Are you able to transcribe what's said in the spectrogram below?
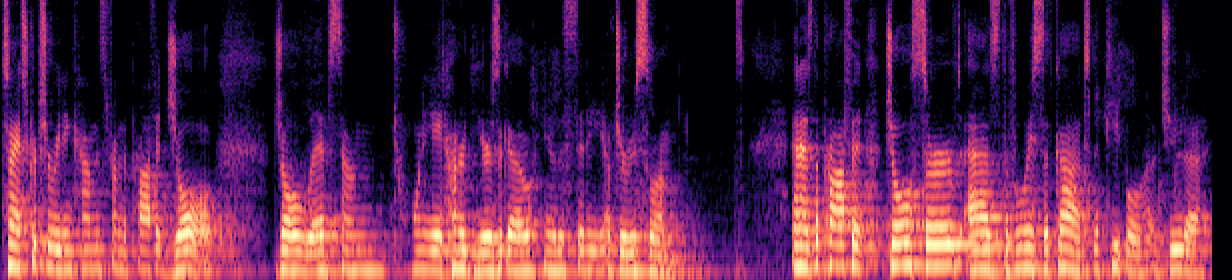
Tonight's scripture reading comes from the prophet Joel. Joel lived some 2,800 years ago near the city of Jerusalem. And as the prophet, Joel served as the voice of God to the people of Judah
